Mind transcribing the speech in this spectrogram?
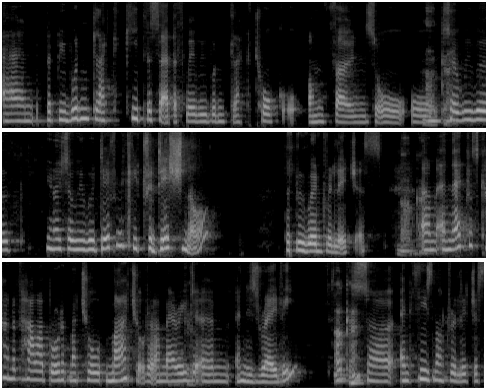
and but we wouldn't like keep the sabbath where we wouldn't like talk on phones or or okay. so we were you know so we were definitely traditional but we weren't religious okay. um, and that was kind of how i brought up my, children my children i married okay. um, an israeli okay so and he's not religious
